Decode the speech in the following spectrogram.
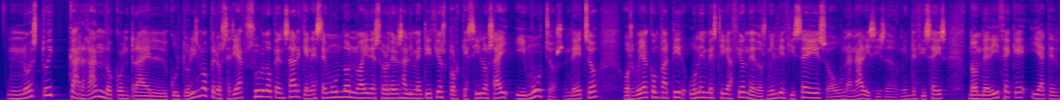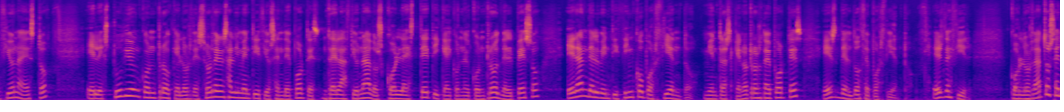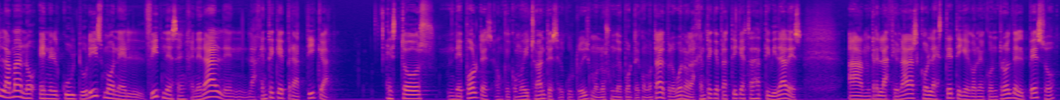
no estoy cargando contra el culturismo, pero sería absurdo pensar que en ese mundo no hay desórdenes alimenticios porque sí los hay y muchos. De hecho, os voy a compartir una investigación de 2016 o un análisis de 2016 donde dice que, y atención a esto, el estudio encontró que los desórdenes alimenticios en deportes relacionados con la estética y con el control del peso eran del 25%, mientras que en otros deportes es del 12%. Es decir, con los datos en la mano, en el culturismo, en el fitness en general, en la gente que practica estos deportes, aunque como he dicho antes, el culturismo no es un deporte como tal, pero bueno, la gente que practica estas actividades relacionadas con la estética y con el control del peso,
